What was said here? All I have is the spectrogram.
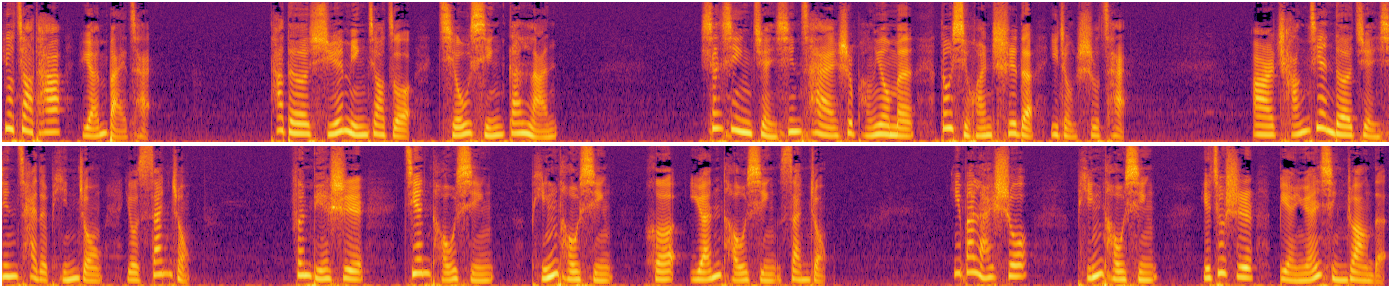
又叫它圆白菜。它的学名叫做球形甘蓝。相信卷心菜是朋友们都喜欢吃的一种蔬菜，而常见的卷心菜的品种有三种，分别是尖头型。平头型和圆头形三种。一般来说，平头形，也就是扁圆形状的，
